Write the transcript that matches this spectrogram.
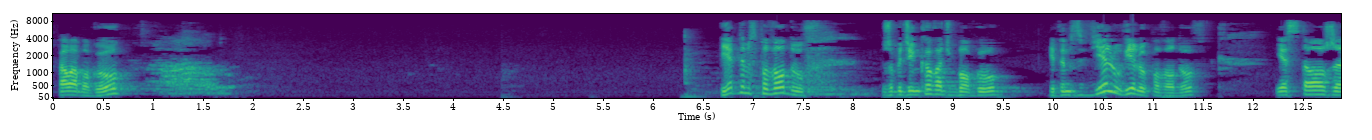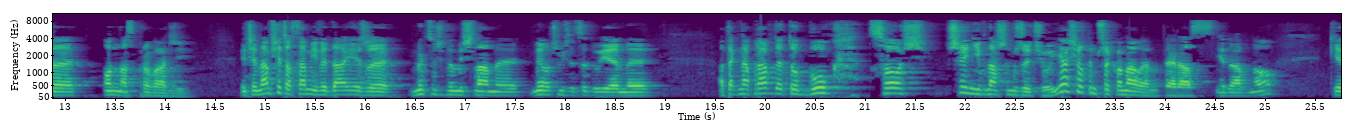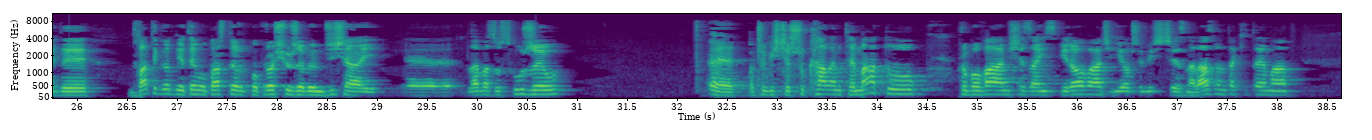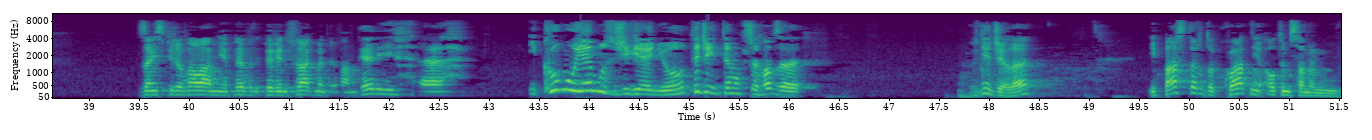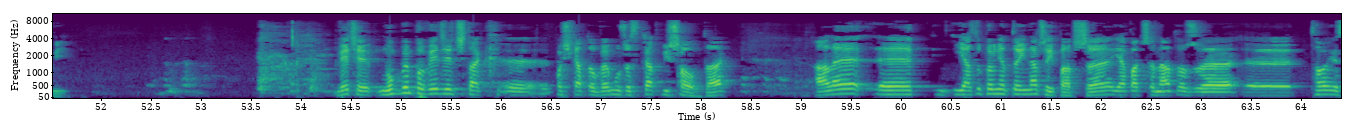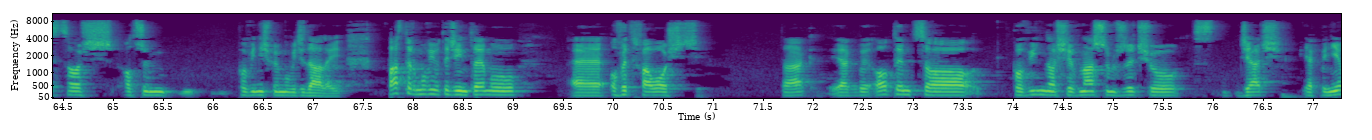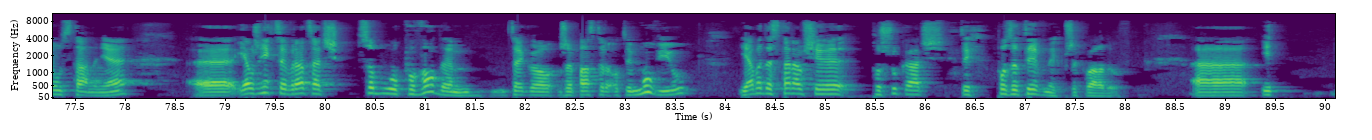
Chwała Bogu. Jednym z powodów, żeby dziękować Bogu, jednym z wielu, wielu powodów, jest to, że On nas prowadzi. Wiecie, nam się czasami wydaje, że my coś wymyślamy, my o czymś decydujemy, a tak naprawdę to Bóg coś czyni w naszym życiu. Ja się o tym przekonałem teraz, niedawno, kiedy dwa tygodnie temu pastor poprosił, żebym dzisiaj dla Was usłużył. E, oczywiście szukałem tematu, próbowałem się zainspirować i oczywiście znalazłem taki temat. Zainspirowała mnie pewien fragment Ewangelii. E, I ku mojemu zdziwieniu, tydzień temu przychodzę w niedzielę i pastor dokładnie o tym samym mówi. Wiecie, mógłbym powiedzieć tak e, po światowemu, że skradł mi show, tak? Ale e, ja zupełnie to inaczej patrzę. Ja patrzę na to, że e, to jest coś, o czym powinniśmy mówić dalej. Pastor mówił tydzień temu e, o wytrwałości, tak? Jakby o tym, co powinno się w naszym życiu dziać jakby nieustannie. Ja już nie chcę wracać, co było powodem tego, że pastor o tym mówił. Ja będę starał się poszukać tych pozytywnych przykładów. E, I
